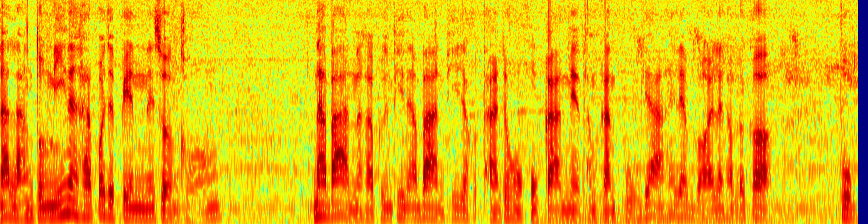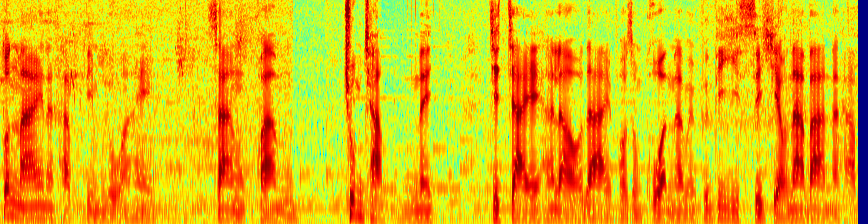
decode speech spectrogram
ด้านหลังตรงนี้นะครับก็จะเป็นในส่วนของหน้าบ้านนะครับ พื้นที่หน้าบ้านที่ทางเจ้าของโครงการเนี่ยทำการปลูกหญ้าให้เรียบร้อยแล้วครับ แล้วก็ปลูกต้นไม้นะครับริมรั้วให้สร้างความชุ่มฉ่ำในจิตใจให้เราได้พอสมควรนะครับเป็นพื้นที่สีเขียวหน้าบ้านนะครับ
